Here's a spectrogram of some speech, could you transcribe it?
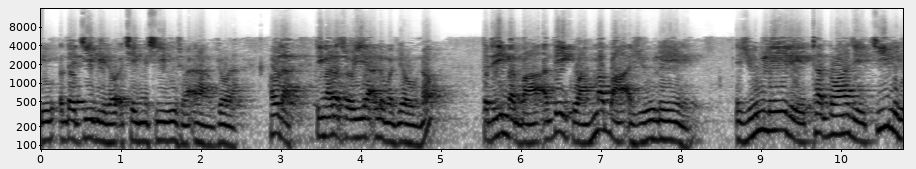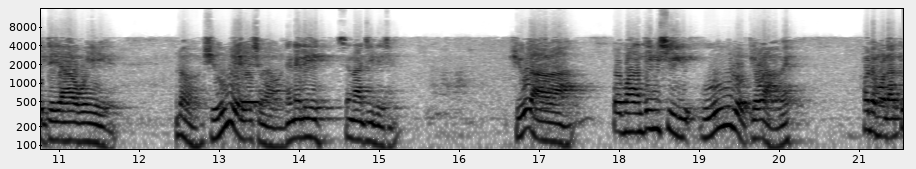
ဘူးအသက်ကြီးပြီးတော့အချိန်မရှိဘူးဆိုတာအဲ့ဒါပြောတာဟုတ်လားဒီမှာတော့ဆိုကြီးကအဲ့လိုမပြောဘူးเนาะတတိမပါအတိကွာမှတ်ပါအယူလေးအယူလေးတွေထပ်သွားကြည့်ကြီးလေတရားဝေးအဲ့တော့ယူရယ်ဆိုတာကိုနည်းနည်းလေးစဉ်းစားကြည့်လေချင်း ယူတာကပုံမှန်အသိမရှိဘူးလို့ပြောတာပဲဟုတ်တယ်မဟုတ်လား तू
